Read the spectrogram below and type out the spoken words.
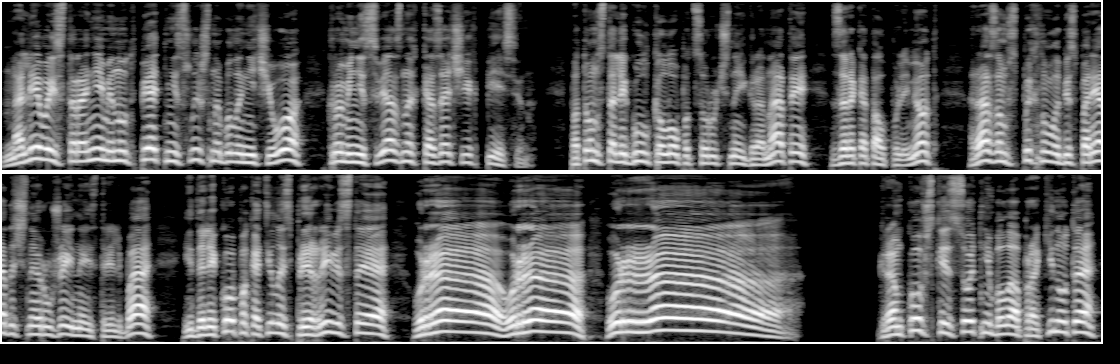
На левой стороне минут пять не слышно было ничего, кроме несвязанных казачьих песен. Потом стали гулко лопаться ручные гранаты, зарокотал пулемет, разом вспыхнула беспорядочная ружейная стрельба, и далеко покатилась прерывистая «Ура! Ура! Ура!». Громковская сотня была опрокинута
